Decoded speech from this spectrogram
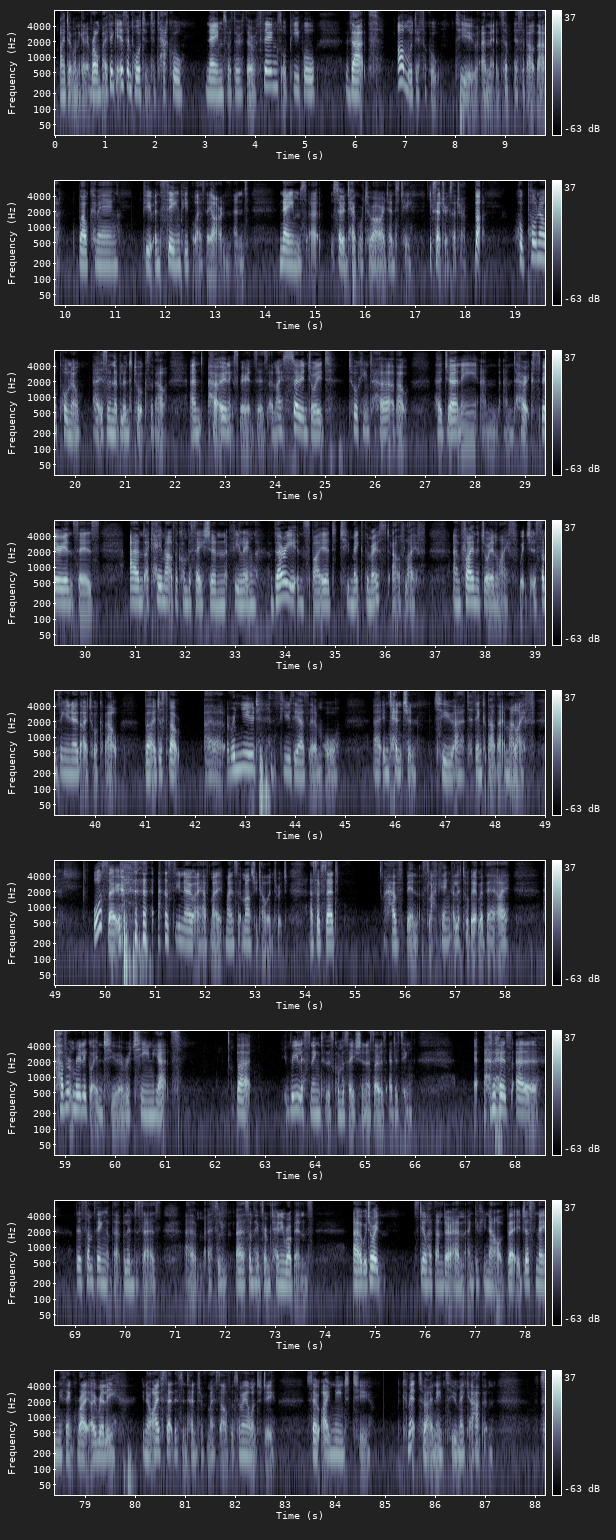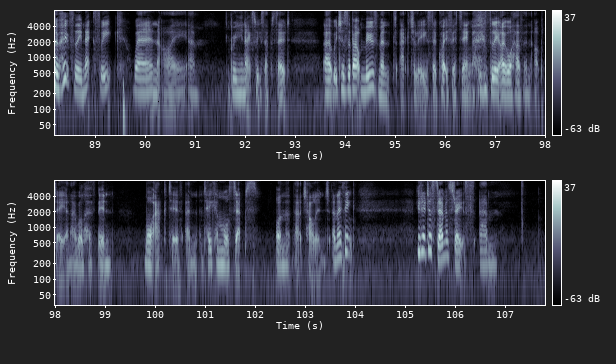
I don't want to get it wrong. But I think it is important to tackle names, whether they're things or people that are more difficult to you. And it's, a, it's about that welcoming view and seeing people as they are. And, and names are so integral to our identity, etc., etc. But Ho'oponopono uh, is something that Belinda talks about and her own experiences. And I so enjoyed talking to her about her journey and, and her experiences. And I came out of the conversation feeling very inspired to make the most out of life and find the joy in life, which is something you know that I talk about. But I just felt uh, a renewed enthusiasm or uh, intention to uh, to think about that in my life. Also, as you know, I have my mindset mastery challenge, which, as I've said, I have been slacking a little bit with it. I haven't really got into a routine yet, but re listening to this conversation as I was editing, there's a, there's something that Belinda says, um, a sort of uh, something from Tony Robbins, uh, which I won't steal her thunder and, and give you now, but it just made me think, right, I really, you know, I've set this intention for myself of something I want to do. So I need to commit to it. I need to make it happen. So hopefully next week, when I um, bring you next week's episode, uh, which is about movement actually, so quite fitting. Hopefully, I will have an update and I will have been more active and taken more steps on that challenge. And I think, you know, it just demonstrates, um,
